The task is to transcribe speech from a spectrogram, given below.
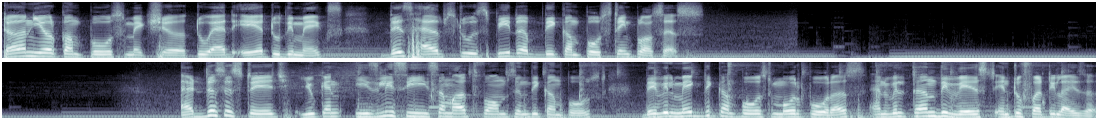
Turn your compost mixture to add air to the mix this helps to speed up the composting process. At this stage, you can easily see some earthworms in the compost. They will make the compost more porous and will turn the waste into fertilizer.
